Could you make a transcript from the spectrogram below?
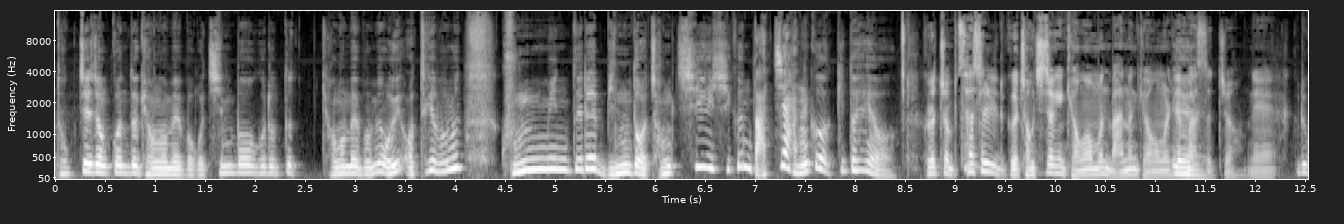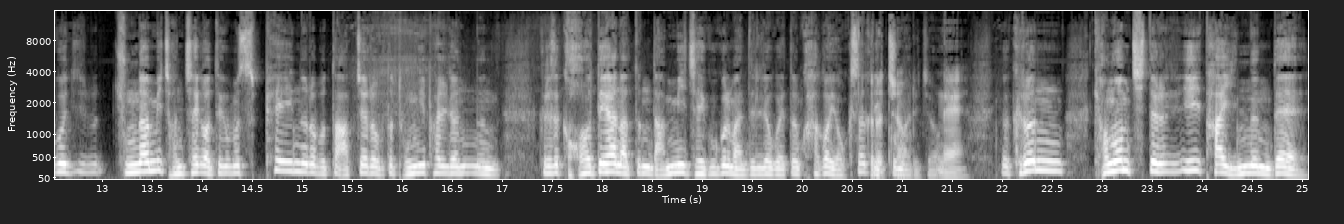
독재 정권도 경험해보고 진보 그룹도 경험해 보면 어떻게 보면 국민들의 민도 정치 의식은 낮지 않을 것 같기도 해요. 그렇죠. 사실 그 정치적인 경험은 많은 경험을 예. 해봤었죠. 네. 그리고 중남미 전체가 어떻게 보면 스페인으로부터 압제로부터 독립하려는 그래서 거대한 어떤 남미 제국을 만들려고 했던 과거 역사도 그렇죠. 있고 말이죠. 네. 그런 경험치들이 다 있는데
